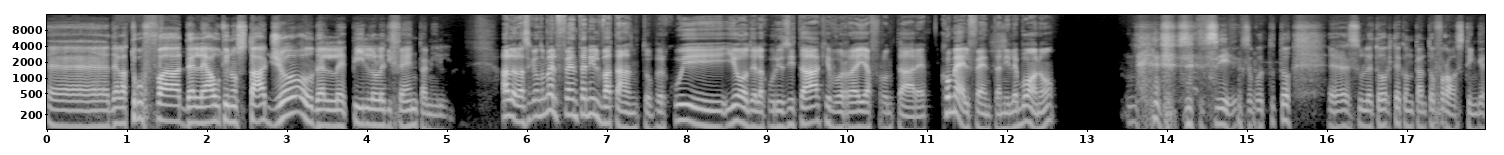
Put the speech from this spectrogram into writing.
eh, della truffa delle auto in ostaggio o delle pillole di fentanyl. Allora, secondo me il fentanyl va tanto, per cui io ho della curiosità che vorrei affrontare. Com'è il fentanyl? È buono? Sì, soprattutto eh, sulle torte con tanto frosting.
